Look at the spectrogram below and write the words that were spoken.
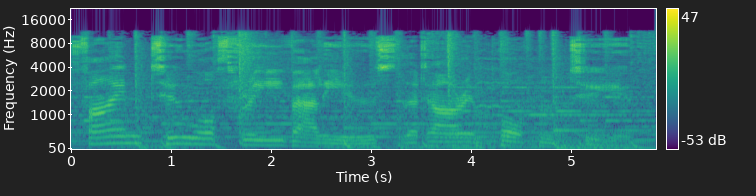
Find two or three values that are important to you.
